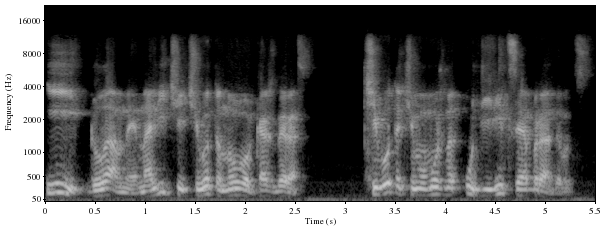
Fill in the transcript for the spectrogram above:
И, главное, наличие чего-то нового каждый раз чего-то, чему можно удивиться и обрадоваться.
